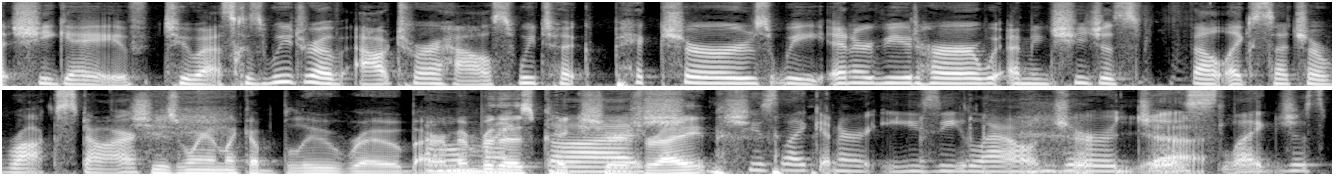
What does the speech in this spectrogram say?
that she gave to us because we drove out to her house. We took pictures, we interviewed her. We- I mean, she just felt like such a rock star. She was wearing like a blue robe. I Oh remember those pictures, right? She's like in her easy lounger, just like just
